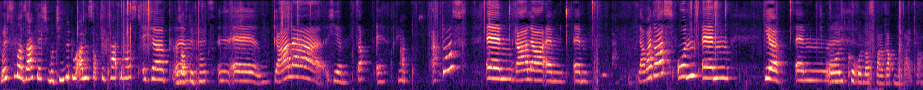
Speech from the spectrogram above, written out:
Möchtest du mal sagen, welche Motive du alles auf den Karten hast? Ich habe Also auf den Packs? äh, Gala hier Zap, äh, Aktos. Aktos, ähm, Gala, ähm, ähm, Lavados und ähm, hier ähm, Und Koronospa Rappenreiter.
